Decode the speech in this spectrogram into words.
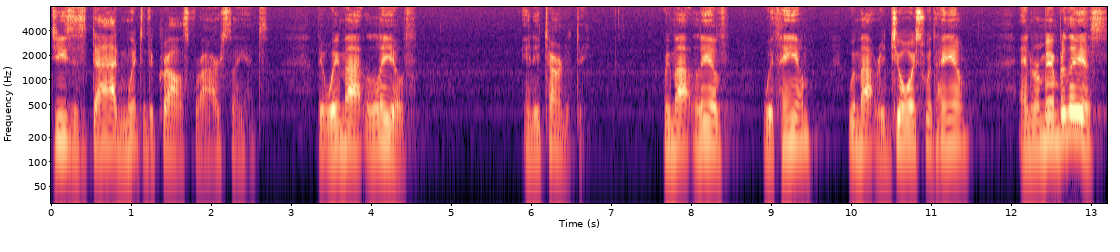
Jesus died and went to the cross for our sins, that we might live in eternity. We might live with Him, we might rejoice with Him. And remember this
